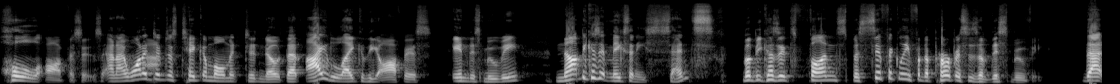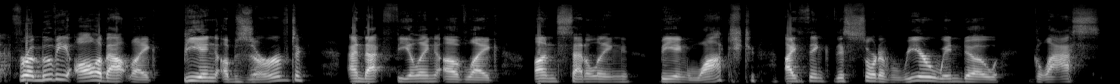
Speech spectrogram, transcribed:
whole offices, and I wanted to ah. just take a moment to note that I like the office in this movie, not because it makes any sense, but because it's fun specifically for the purposes of this movie. That for a movie all about like being observed and that feeling of like unsettling being watched, I think this sort of rear window glass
